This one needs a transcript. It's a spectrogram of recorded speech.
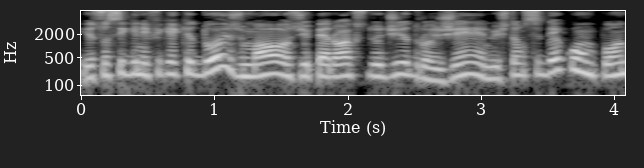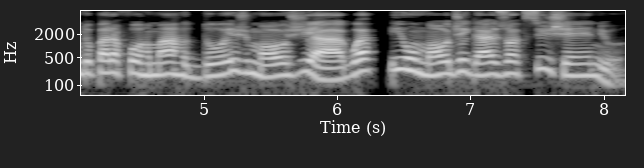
Isso significa que 2 mols de peróxido de hidrogênio estão se decompondo para formar 2 mols de água e 1 mol de gás oxigênio.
